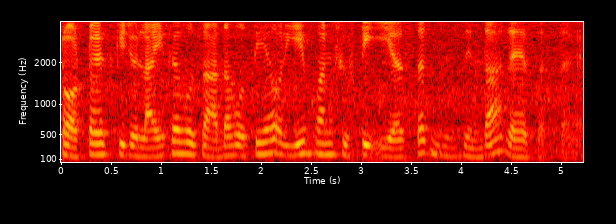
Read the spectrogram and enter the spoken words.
टोटल्स की जो लाइफ है, वो ज़्यादा होती है और ये वन फिफ्टी ईयर्स तक ज़िंदा रह सकता है।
